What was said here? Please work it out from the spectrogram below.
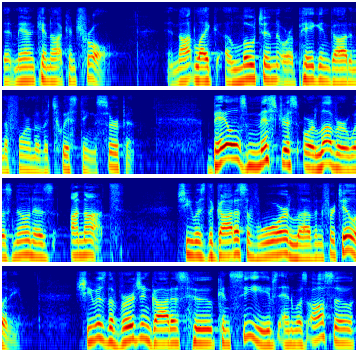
that man cannot control, and not like a Lotan or a pagan god in the form of a twisting serpent. Baal's mistress or lover was known as Anat. She was the goddess of war, love, and fertility. She was the virgin goddess who conceives and was also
